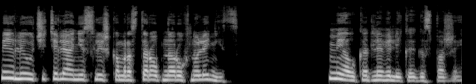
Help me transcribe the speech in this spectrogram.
Или учителя не слишком расторопно рухнули ниц? Мелко для великой госпожи.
